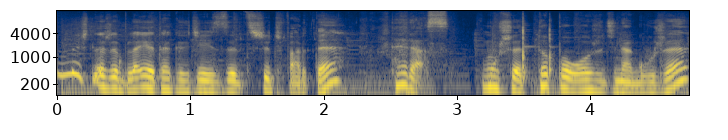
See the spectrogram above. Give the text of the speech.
Myślę, że wleję tak gdzieś ze 3 czwarte. Teraz muszę to położyć na górze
